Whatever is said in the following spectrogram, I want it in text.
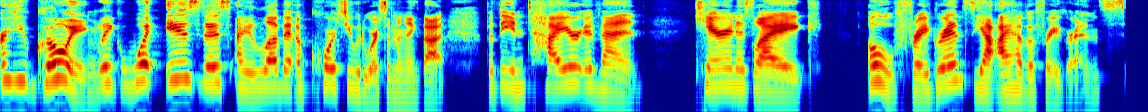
are you going? Like, what is this? I love it. Of course, you would wear something like that. But the entire event, Karen is like, Oh, fragrance? Yeah, I have a fragrance.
